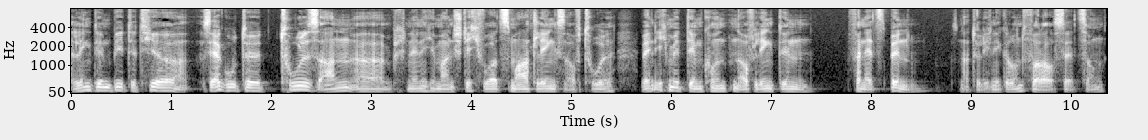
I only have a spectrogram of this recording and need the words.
LinkedIn bietet hier sehr gute Tools an. Äh, ich nenne hier mal ein Stichwort Smart Links auf Tool. Wenn ich mit dem Kunden auf LinkedIn vernetzt bin. Das ist natürlich eine Grundvoraussetzung.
